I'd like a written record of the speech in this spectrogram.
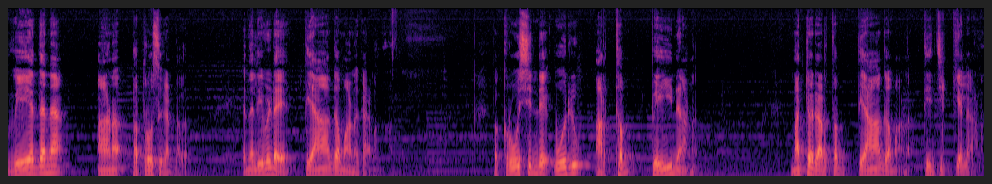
വേദന ആണ് പത്രോസ് കണ്ടത്. എന്നാൽ ഇവിടെ ത്യാഗമാണ് കാണുന്നത്. ഇപ്പം ക്രൂശിന്റെ ഒരു അർത്ഥം പെയിനാണ്. മറ്റൊരർത്ഥം ത്യാഗമാണ് ത്യജിക്കലാണ്.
